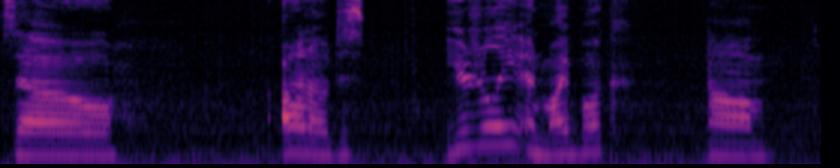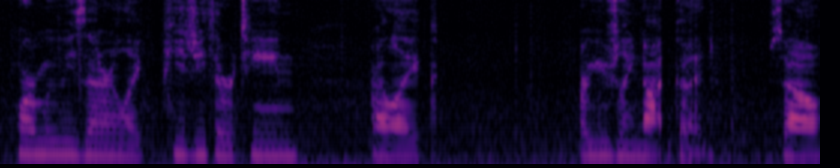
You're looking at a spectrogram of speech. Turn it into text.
So, I don't know, just usually in my book, um, horror movies that are like PG-13 are like are usually not good. So,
